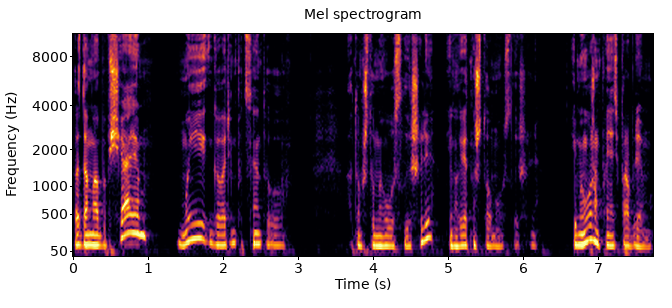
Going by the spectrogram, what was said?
Когда мы обобщаем, мы говорим пациенту о том, что мы его услышали, и конкретно что мы услышали. И мы можем понять проблему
